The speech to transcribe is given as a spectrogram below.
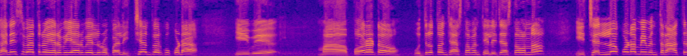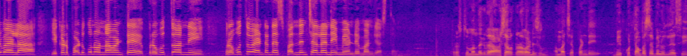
కనీస వేతనం ఇరవై ఆరు వేల రూపాయలు ఇచ్చేంత వరకు కూడా ఈ మా పోరాటం ఉధృతం చేస్తామని తెలియజేస్తా ఉన్నాం. ఈ చెల్లో కూడా మేము ఇంత రాత్రి వేళ ఇక్కడ పడుకుని ఉన్నామంటే ప్రభుత్వాన్ని ప్రభుత్వం వెంటనే స్పందించాలని మేము డిమాండ్ చేస్తాం ప్రస్తుతం మన దగ్గర ఆశావర్కంగా పండిస్తుంది అమ్మ చెప్పండి. మీ కుటుంబ సభ్యులు వదిలేసి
